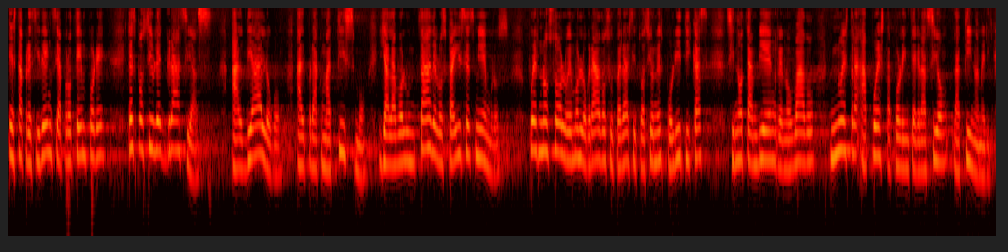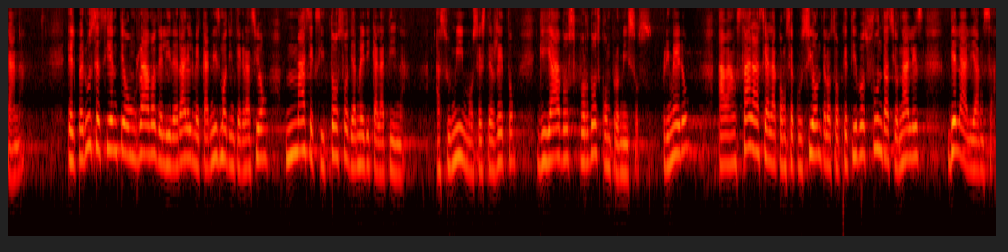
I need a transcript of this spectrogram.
Esta presidencia pro tempore es posible gracias al diálogo, al pragmatismo y a la voluntad de los países miembros, pues no solo hemos logrado superar situaciones políticas, sino también renovado nuestra apuesta por la integración latinoamericana. El Perú se siente honrado de liderar el mecanismo de integración más exitoso de América Latina asumimos este reto guiados por dos compromisos. Primero, avanzar hacia la consecución de los objetivos fundacionales de la alianza.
